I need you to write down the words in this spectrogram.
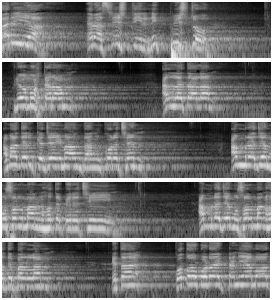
বারিয়া। এরা সৃষ্টির নিকৃষ্ট। প্রিয় মোহতারাম, আল্লাহ তাআলা আমাদেরকে যে ইমান দান করেছেন, আমরা যে মুসলমান হতে পেরেছি, আমরা যে মুসলমান হতে পারলাম, এটা কত বড় একটা নিয়ামত।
